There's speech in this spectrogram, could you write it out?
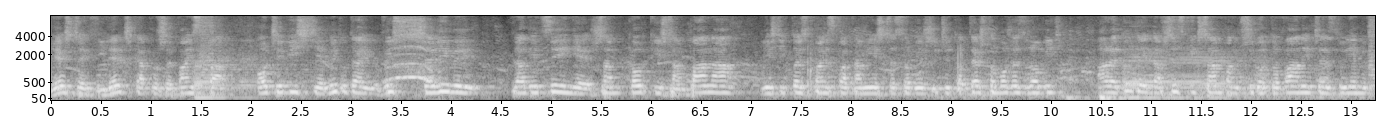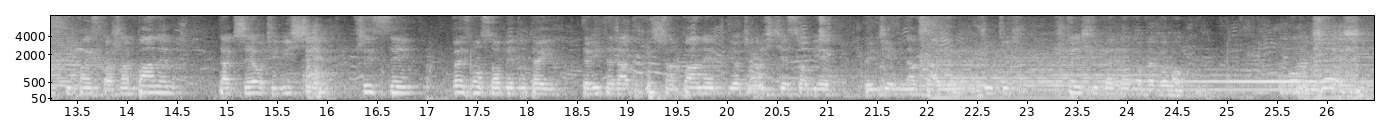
Jeszcze chwileczka, proszę Państwa. Oczywiście my tutaj wystrzelimy tradycyjnie szam, korki szampana. Jeśli ktoś z Państwa tam jeszcze sobie życzy, to też to może zrobić. Ale tutaj dla wszystkich szampan przygotowany. Częstujemy wszystkich Państwa szampanem. Także oczywiście wszyscy wezmą sobie tutaj te literatki z szampanem i oczywiście sobie będziemy nawzajem życzyć szczęśliwego nowego roku. O, 10,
